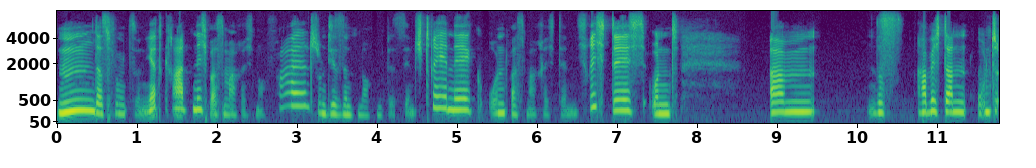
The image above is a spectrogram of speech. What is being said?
Hm, das funktioniert gerade nicht, was mache ich noch falsch? Und die sind noch ein bisschen strähnig und was mache ich denn nicht richtig? Und ähm, das habe ich dann und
